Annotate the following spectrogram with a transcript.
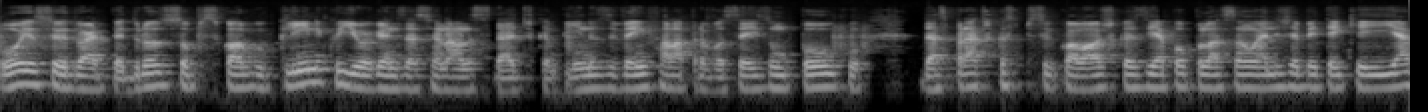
Oi, eu sou Eduardo Pedroso, sou psicólogo clínico e organizacional na cidade de Campinas e venho falar para vocês um pouco das práticas psicológicas e a população LGBTQIA+.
